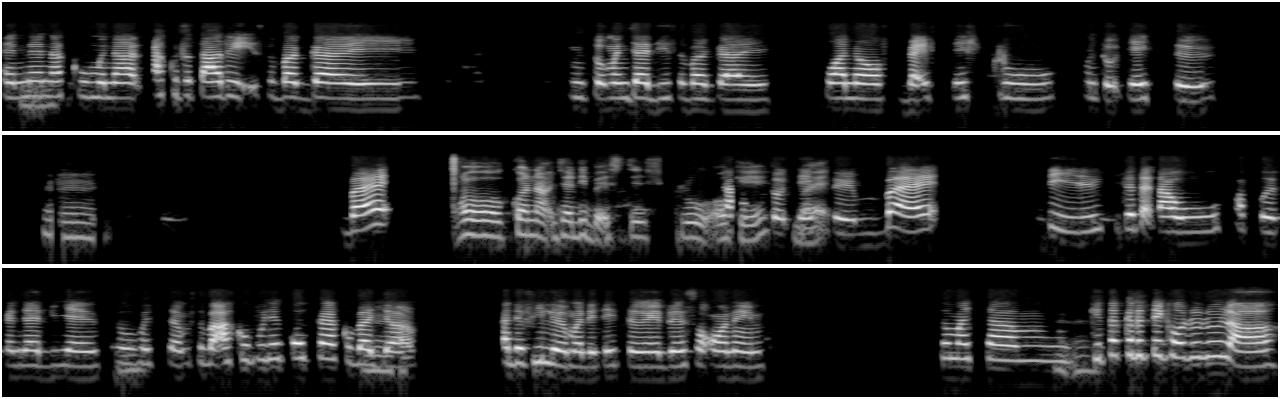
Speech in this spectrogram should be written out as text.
And then Hmm. aku menar aku tertarik sebagai untuk menjadi sebagai one of backstage crew untuk teater. Hmm. But Oh kau nak jadi backstage crew. Okay. untuk Baik. teater. But still kita tak tahu apa akan jadi kan. So Hmm. macam sebab aku punya course kan aku belajar. Ada filem, ada teater, ada so on kan. So macam Mm-mm. kita kena tengok dulu lah.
